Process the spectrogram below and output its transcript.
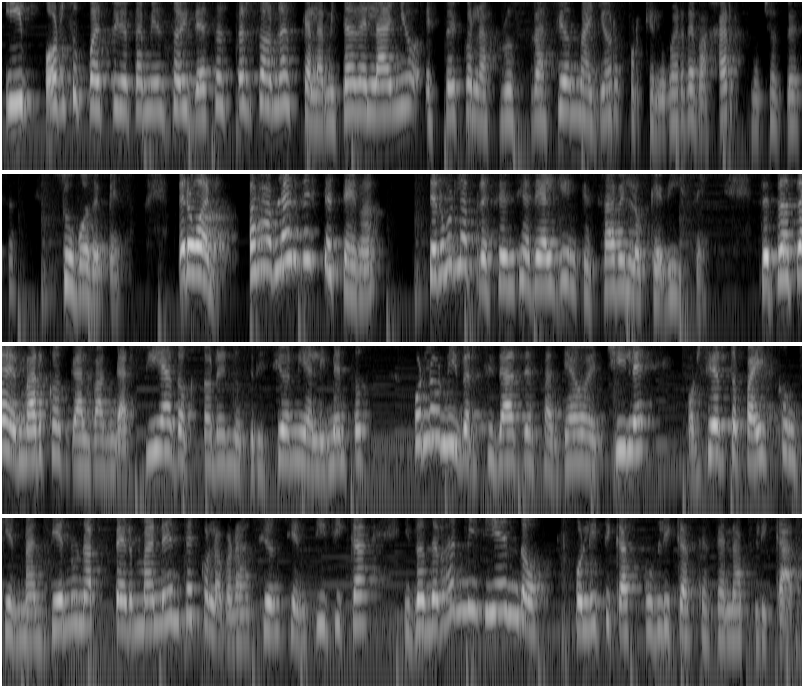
Y por supuesto, yo también soy de esas personas que a la mitad del año estoy con la frustración mayor porque en lugar de bajar, muchas veces subo de peso. Pero bueno, para hablar de este tema, tenemos la presencia de alguien que sabe lo que dice. Se trata de Marcos Galván García, doctor en nutrición y alimentos por la Universidad de Santiago de Chile, por cierto, país con quien mantiene una permanente colaboración científica y donde van midiendo políticas públicas que se han aplicado.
